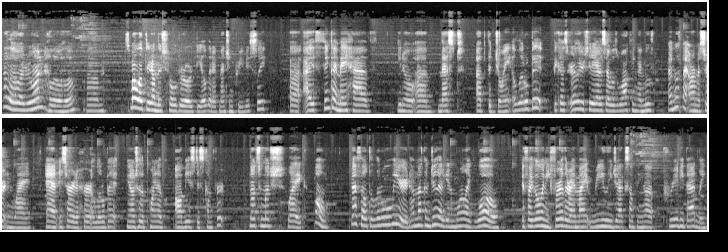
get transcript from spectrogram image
Hello everyone, hello, hello. Um, small update on the shoulder ordeal that I've mentioned previously. Uh, I think I may have, you know, uh, messed up the joint a little bit because earlier today as I was walking, I moved, I moved my arm a certain way and it started to hurt a little bit, you know, to the point of obvious discomfort. Not so much like, oh, that felt a little weird. I'm not gonna do that again. More like, whoa, if I go any further, I might really jack something up pretty badly.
